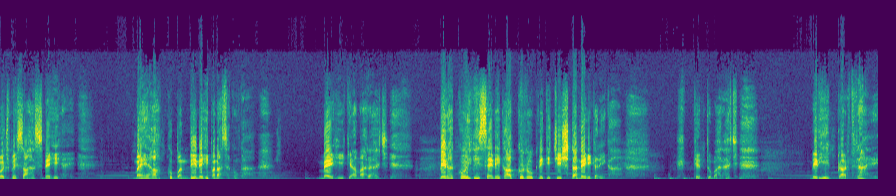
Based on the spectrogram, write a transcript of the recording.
मुझमें साहस नहीं है। मैं आपको बंदी नहीं बना सकूँगा। मैं ही क्या महाराज, मेरा कोई भी सैनिक आपको रोकने की चेष्टा नहीं करेगा। किंतु महाराज, मेरी एक प्रार्थना है।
